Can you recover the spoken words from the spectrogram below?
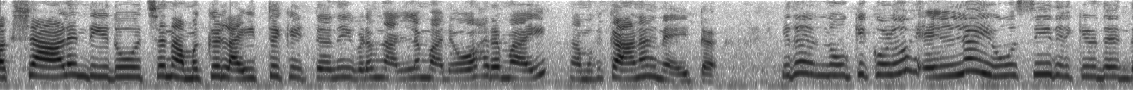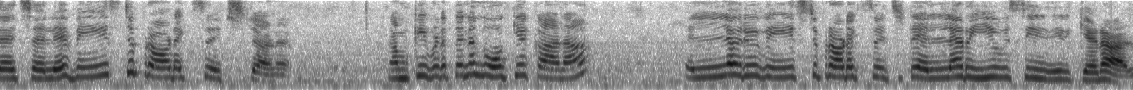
പക്ഷെ ആൾ എന്ത് ചെയ്തു വെച്ചാൽ നമുക്ക് ലൈറ്റ് ഒക്കെ ഇട്ടെന്ന് ഇവിടെ നല്ല മനോഹരമായി നമുക്ക് കാണാനായിട്ട്. ഇത് നോക്കിക്കോളൂ. എല്ലാം യൂസ് ചെയ്തിരിക്കുന്നത് എന്താ വെച്ചാൽ വേസ്റ്റ് പ്രോഡക്ട്സ് വെച്ചിട്ടാണ്. നമുക്ക് ഇവിടെ തന്നെ നോക്കിയാൽ കാണാം. എല്ലാം ഒരു വേസ്റ്റ് പ്രോഡക്ട്സ് വെച്ചിട്ട് എല്ലാം റീയൂസ് ചെയ്തിരിക്കുകയാണ് ആൾ.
